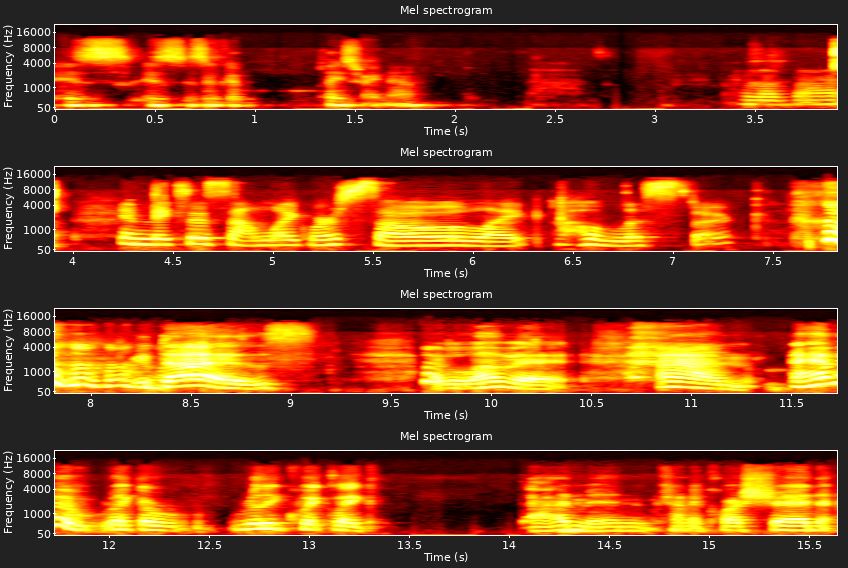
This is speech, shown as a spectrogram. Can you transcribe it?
is is is a good place right now. I love that. It makes it sound like we're so like holistic. it does. I love it. Um, I have a like a really quick like admin kind of question.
